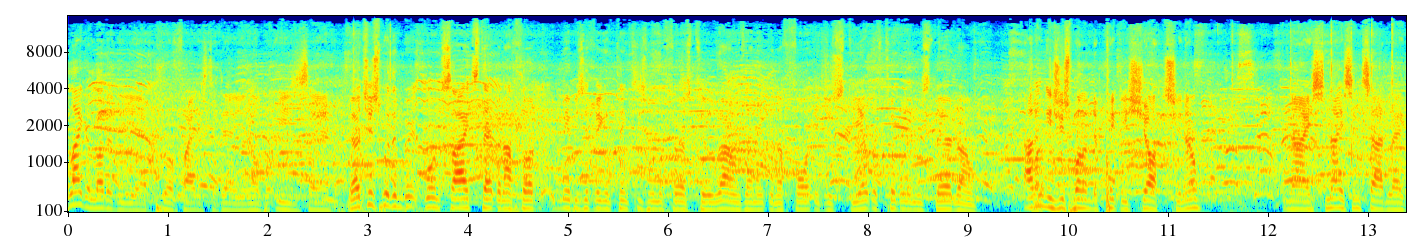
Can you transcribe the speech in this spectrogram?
like a lot of the uh, pro fighters today. You know, but he's. Uh, just with him going sidestep, and I thought maybe if Ian thinks he's won the first two rounds, then he can afford to just stay out of trouble in his third round. I think he's just wanting to pick his shots. You know, nice, nice inside leg.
